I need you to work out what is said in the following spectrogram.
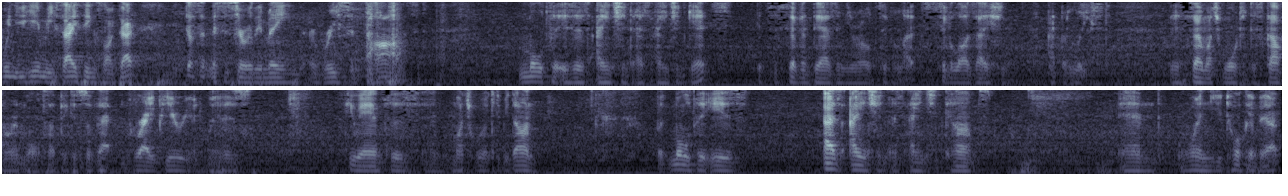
when you hear me say things like that, it doesn't necessarily mean a recent past. Malta is as ancient as ancient gets. It's a 7,000 year old civilization at the least. There's so much more to discover in Malta because of that grey period where there's few answers and much work to be done. But Malta is as ancient as ancient comes. And when you talk about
